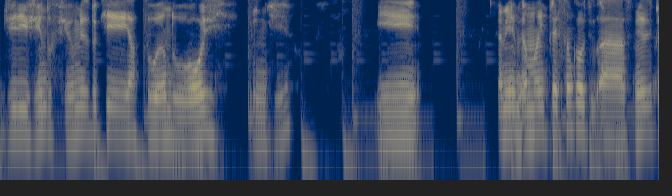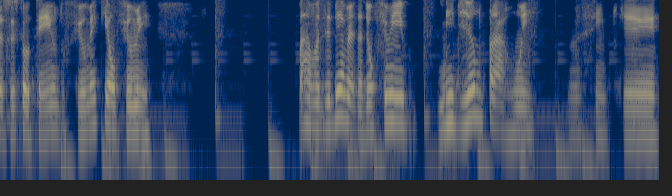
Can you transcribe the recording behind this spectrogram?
dirigindo filmes do que atuando hoje em dia. E a minha, uma impressão que eu, as primeiras impressões que eu tenho do filme é que é um filme. Ah, vou dizer bem a verdade, é um filme mediano para ruim, assim, porque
